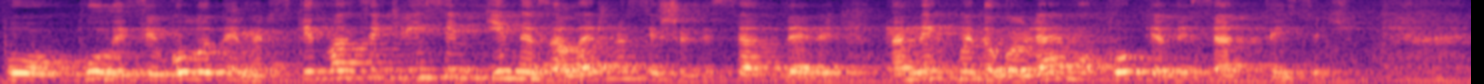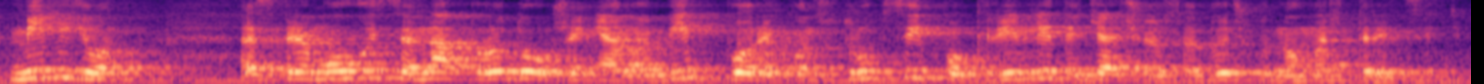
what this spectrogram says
по вулиці Володимирській, 28 і Незалежності 69. На них ми додаємо по 50 тисяч. Мільйон спрямовується на продовження робіт по реконструкції покрівлі дитячого садочку номер 30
